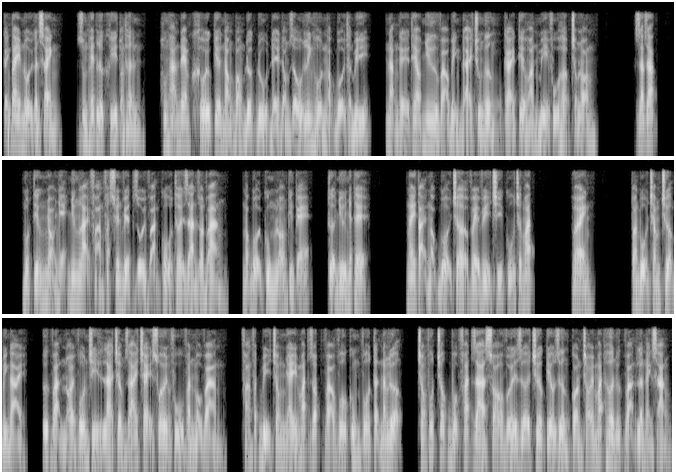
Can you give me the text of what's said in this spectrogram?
cánh tay nổi gân xanh, dùng hết lực khí toàn thân, hung hãn đem khối kia nóng bỏng được đủ để đóng dấu linh hồn ngọc bội thần bí, nặng nghề theo như vào bình đài trung ương, cái kia hoàn mỹ phù hợp trong lõm. Giáp giáp một tiếng nhỏ nhẹ nhưng lại phảng phất xuyên việt rồi vạn cổ thời gian giòn vang, ngọc bội cùng lõm kín kẽ, tựa như nhất thể. Ngay tại ngọc bội trở về vị trí cũ trước mắt. Vê anh toàn bộ trăm trượng bình đài, ước vạn nói vốn chỉ là chậm rãi chạy xuôi phủ văn màu vàng phảng phất bị trong nháy mắt rót vào vô cùng vô tận năng lượng, trong phút chốc buộc phát ra so với giữa trưa tiêu dương còn chói mắt hơn ước vạn lần ánh sáng.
